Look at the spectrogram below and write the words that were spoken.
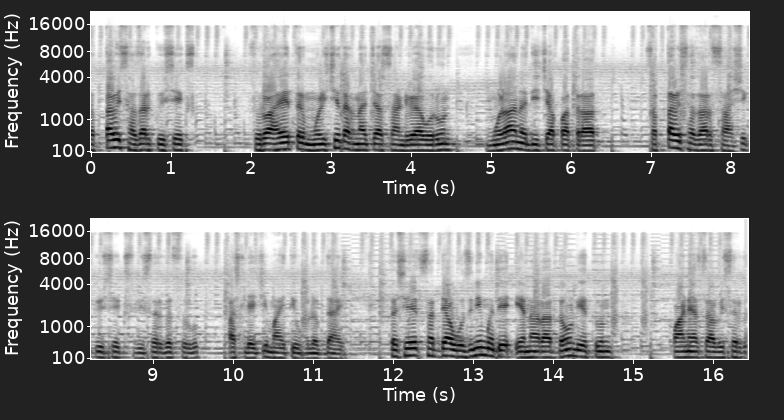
सत्तावीस हजार क्युसेक्स सुरू आहे तर मुळशी धरणाच्या सांडव्यावरून मुळा नदीच्या पात्रात सत्तावीस हजार सहाशे क्युसेक्स विसर्ग सुरू असल्याची माहिती उपलब्ध आहे. तसेच सध्या उजनीमध्ये येणारा दौंड येथून पाण्याचा विसर्ग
